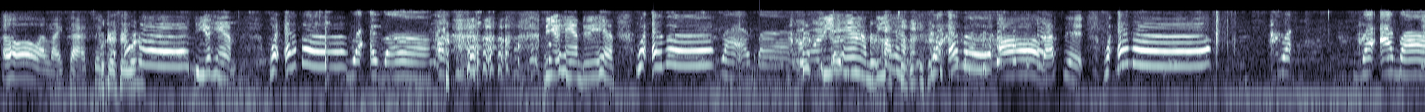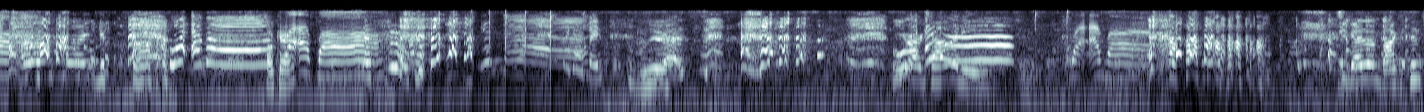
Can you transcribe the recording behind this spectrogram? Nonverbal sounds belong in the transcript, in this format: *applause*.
Oh, I like that. Say Okay, say whatever. Do your hand. Whatever. Whatever. *laughs* do your hand. Do your hand. Whatever. Whatever. Do your hand. Do your hand. *laughs* Whatever. Oh, that's it. Whatever. What? Whatever. Oh my god. Whatever. Okay. Whatever. *laughs* Look at her face. Yeah. You are comedy. Whatever. Did *laughs* *laughs* you guys unbox it?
